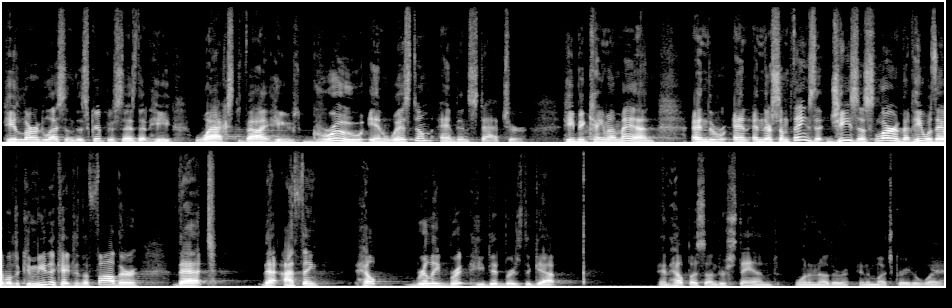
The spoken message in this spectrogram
He learned lesson. The scripture says that he waxed valiant. He grew in wisdom and in stature. He became a man. And, the, and, and there's some things that Jesus learned that he was able to communicate to the Father that, that I think helped really, he did bridge the gap and help us understand one another in a much greater way.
